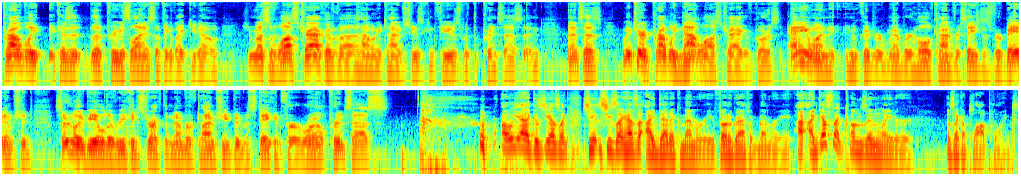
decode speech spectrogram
probably because it, the previous line is something like you know she must have lost track of uh, how many times she was confused with the princess, and then it says Winter had probably not lost track. Of course, anyone who could remember whole conversations verbatim should certainly be able to reconstruct the number of times she'd been mistaken for a royal princess. Oh yeah, because she has like she she's like has an eidetic memory, photographic memory. I, I guess that comes in later as like a plot point.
